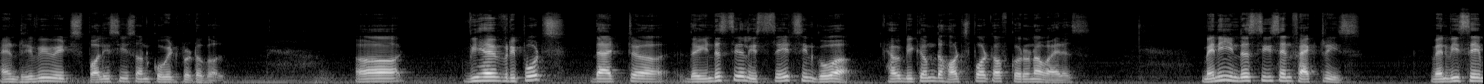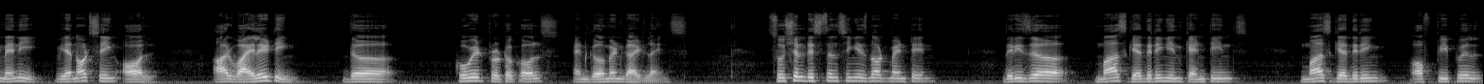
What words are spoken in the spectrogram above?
and review its policies on COVID protocol. Uh, we have reports that uh, the industrial estates in Goa have become the hotspot of coronavirus. Many industries and factories, when we say many, we are not saying all, are violating the COVID protocols and government guidelines. Social distancing is not maintained. There is a mass gathering in canteens, mass gathering of people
